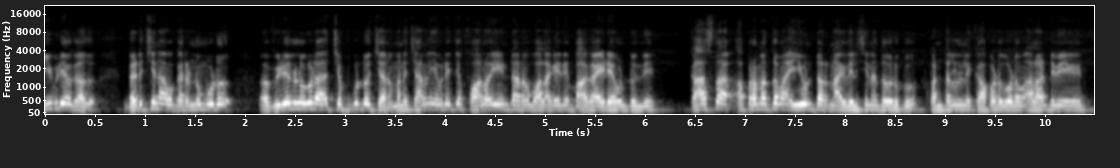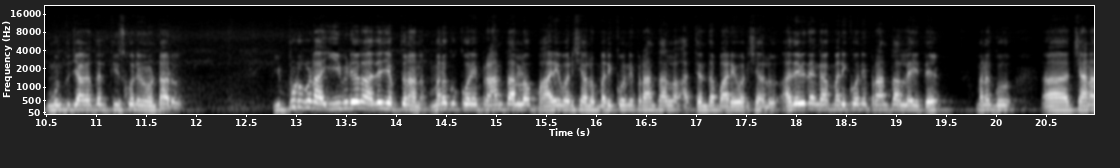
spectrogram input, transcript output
ఈ వీడియో కాదు. గడిచిన ఒక రెండు మూడు వీడియోలు వీడియోలలో కూడా చెప్పుకుంటూ వచ్చాను. మన ఛానల్ ఎవరైతే ఫాలో అయ్యి ఉంటారో వాళ్ళకైతే బాగా ఐడియా ఉంటుంది. కాస్త అప్రమత్తం అయి ఉంటారు నాకు తెలిసినంత వరకు. పంటలని కాపాడుకోవడం అలాంటివి ముందు జాగ్రత్తలు తీసుకొని ఉంటారు. ఇప్పుడు కూడా ఈ వీడియోలో అదే చెప్తున్నాను. మనకు కొన్ని ప్రాంతాల్లో భారీ వర్షాలు మరికొన్ని ప్రాంతాల్లో అత్యంత భారీ వర్షాలు. అదేవిధంగా మరికొన్ని ప్రాంతాల్లో అయితే మనకు చాలా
